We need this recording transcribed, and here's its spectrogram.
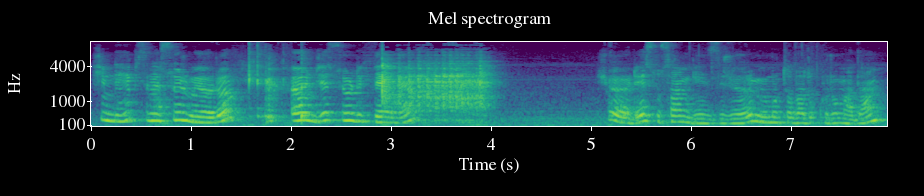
Şimdi hepsine sürmüyorum. Önce sürdüklerimi şöyle susam gezdiriyorum yumurtaları kurumadan.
